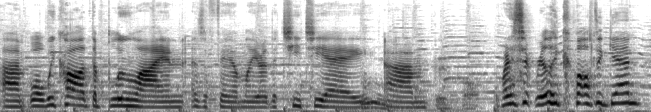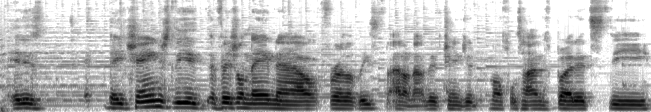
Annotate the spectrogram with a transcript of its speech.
um, well, we call it the Blue Line as a family, or the TTA. Um, Good call. what is it really called again? It is. They changed the official name now for at least I don't know. They've changed it multiple times, but it's the.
